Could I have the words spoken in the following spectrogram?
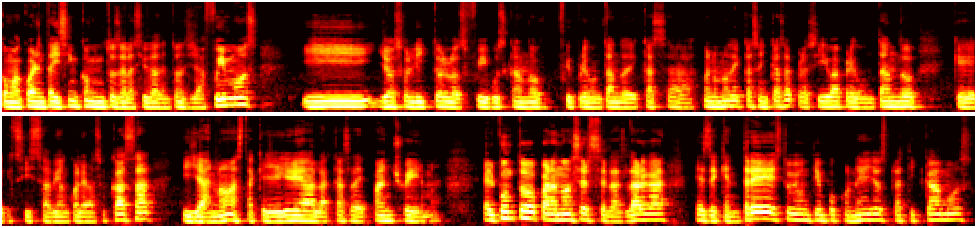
como a 45 minutos de la ciudad. Entonces ya fuimos y yo solito los fui buscando, fui preguntando de casa, bueno, no de casa en casa, pero sí iba preguntando que si sabían cuál era su casa y ya, ¿no? Hasta que llegué a la casa de Pancho e Irma. El punto, para no hacérselas larga, es de que entré, estuve un tiempo con ellos, platicamos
